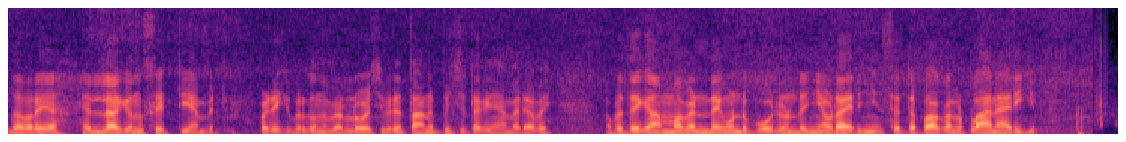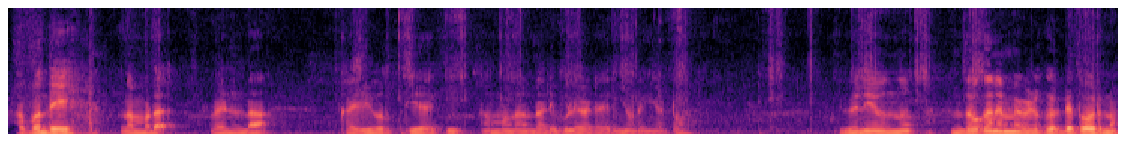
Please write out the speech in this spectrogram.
എന്താ പറയുക എല്ലാവർക്കും ഒന്ന് സെറ്റ് ചെയ്യാൻ പറ്റും. അപ്പോഴേ ഇവർക്കൊന്ന് വെള്ളം ഒഴിച്ച് ഇവരെ തണുപ്പിച്ചിട്ടൊക്കെ ഞാൻ വരാവേ. അപ്പോഴത്തേക്ക് അമ്മ വെണ്ടയും കൊണ്ട് പോയിട്ടുണ്ട് ഇനി അവിടെ അരിഞ്ഞ് സെറ്റപ്പ് ആക്കാനുള്ള പ്ലാൻ ആയിരിക്കും. അപ്പം ദേ നമ്മുടെ വെണ്ട കഴി വൃത്തിയാക്കി അമ്മ നല്ല അടിപൊളിയായിട്ട് അരിഞ്ഞു തുടങ്ങി കേട്ടോ. ഇവനെ ഒന്ന് എന്തോക്കാൻ അമ്മ വെഴുക്കുരട്ടി തോരണോ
